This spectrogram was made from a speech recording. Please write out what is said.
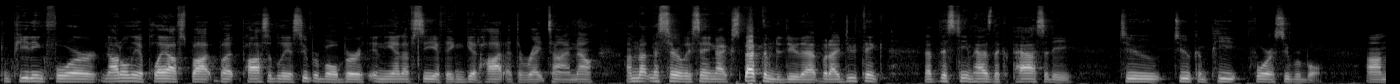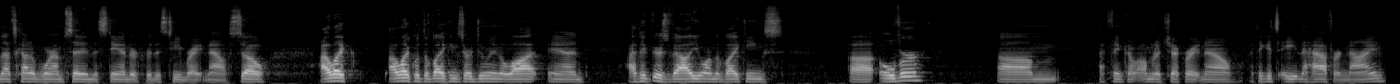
competing for not only a playoff spot but possibly a Super Bowl berth in the NFC if they can get hot at the right time. Now, I'm not necessarily saying I expect them to do that, but I do think that this team has the capacity to to compete for a Super Bowl. Um, that's kind of where I'm setting the standard for this team right now. So, I like I like what the Vikings are doing a lot, and I think there's value on the Vikings uh, over. Um, I think I'm, I'm going to check right now. I think it's eight and a half or nine.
